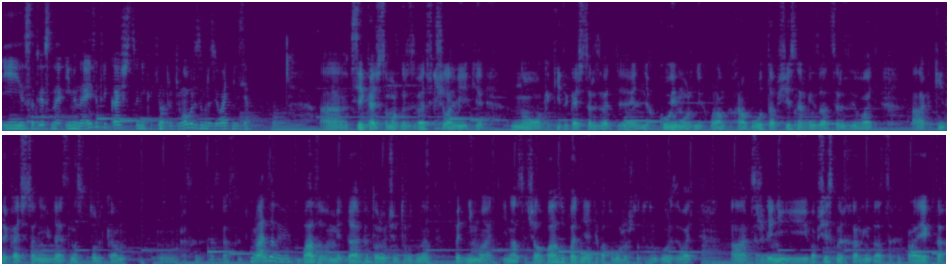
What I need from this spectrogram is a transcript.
И, соответственно, именно эти три качества никаким другим образом развивать нельзя. А, все качества можно развивать в человеке, но какие-то качества развивать э, легко, и можно их в рамках работы, общественной организации развивать, а какие-то качества, они являются настолько как сказать, базовыми. Базовыми, да, mm-hmm. которые очень трудно поднимать. И надо сначала базу поднять, а потом уже что-то другое развивать. А, к сожалению, и в общественных организациях, и в проектах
